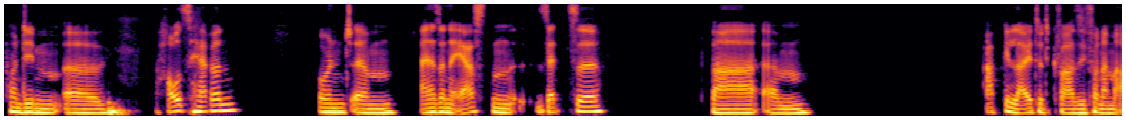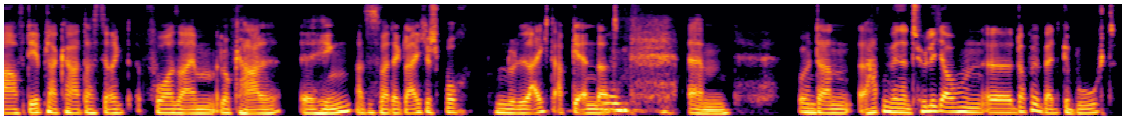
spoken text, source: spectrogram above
von dem äh, Hausherren und ähm, einer seiner ersten Sätze war ähm, abgeleitet quasi von einem AfD-Plakat, das direkt vor seinem Lokal äh, hing. Also es war der gleiche Spruch, nur leicht abgeändert. Mhm. Ähm, und dann hatten wir natürlich auch ein äh, Doppelbett gebucht,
